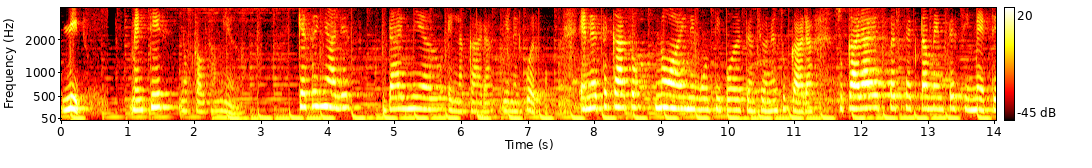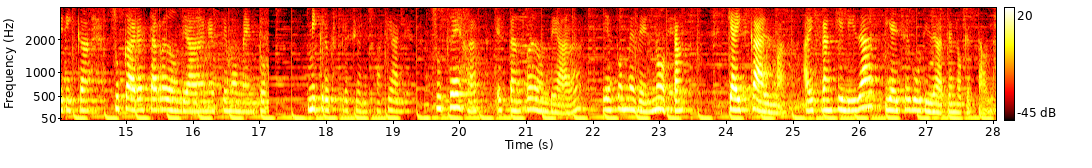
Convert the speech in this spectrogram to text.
mito. Mentir nos causa miedo. ¿Qué señales da el miedo en la cara y en el cuerpo? En este caso no hay ningún tipo de tensión en su cara, su cara es perfectamente simétrica, su cara está redondeada en este momento. Microexpresiones faciales, sus cejas están redondeadas y eso me denota que hay calma, hay tranquilidad y hay seguridad en lo que está hablando.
